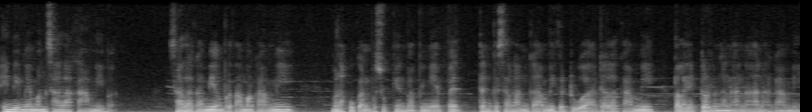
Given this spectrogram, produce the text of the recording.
ini memang salah kami pak. Salah kami yang pertama kami melakukan pesugihan babi ngepet dan kesalahan kami kedua adalah kami teledor dengan anak-anak kami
